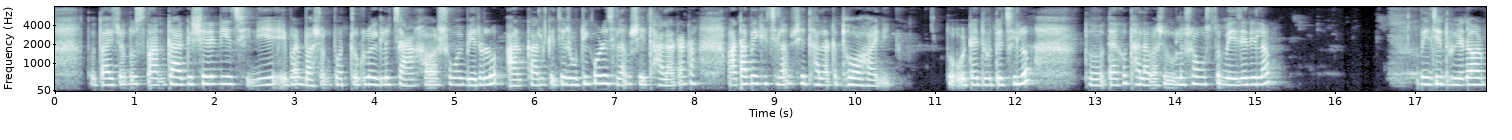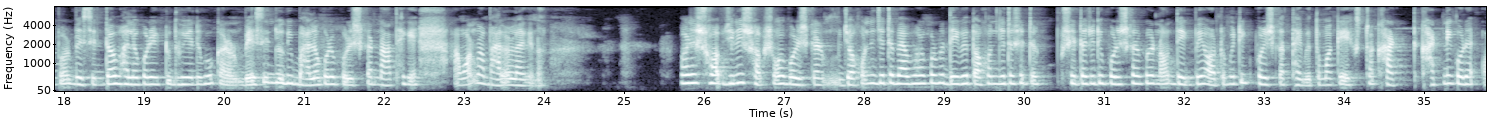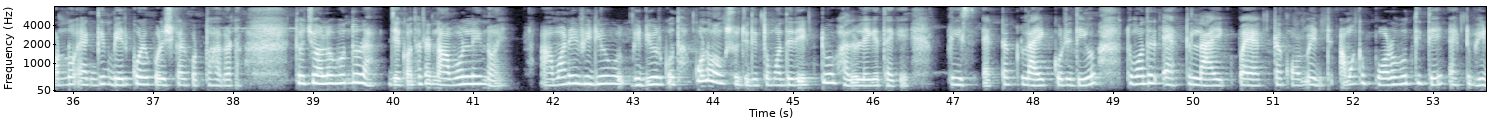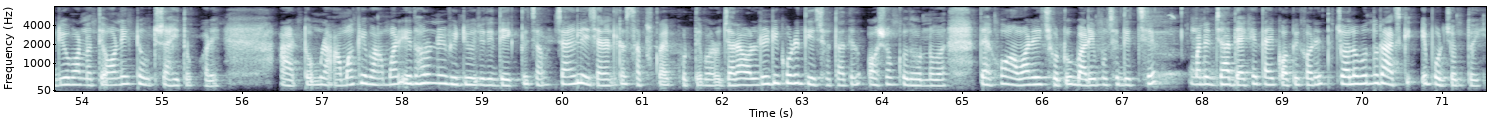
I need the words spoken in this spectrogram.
তো তাই জন্য স্নানটা আগে সেরে নিয়েছি, নিয়ে এবার বাসনপত্রগুলো, এগুলো চা খাওয়ার সময় বেরোলো আর কালকে যে রুটি করেছিলাম, সেই থালাটা না, আটা মেখেছিলাম, সেই থালাটা ধোয়া হয়নি। তো ওটাই ধুতে ছিল। তো দেখো থালা বাসনগুলো সমস্ত মেজে নিলাম। মেজে ধুয়ে নেওয়ার পর বেসিনটাও ভালো করে একটু ধুয়ে নেব। কারণ বেসিন যদি ভালো করে পরিষ্কার না থাকে, আমার না ভালো লাগে না। মানে সব জিনিস সবসময় পরিষ্কার। যখনই যেটা ব্যবহার করবে দেখবে, তখন যেটা সেটা সেটা যদি পরিষ্কার করে নাও, দেখবে অটোমেটিক পরিষ্কার থাকবে। তোমাকে এক্সট্রা খাট, খাটনি করে অন্য একদিন বের করে পরিষ্কার করতে হবে না। তো চলো বন্ধুরা, যে কথাটা না বললেই নয়, আমার এই ভিডিও, ভিডিওর কথা কোনো অংশ যদি তোমাদের একটুও ভালো লেগে থাকে প্লিজ একটা লাইক করে দিও। তোমাদের একটা লাইক বা একটা কমেন্ট আমাকে পরবর্তীতে একটা ভিডিও বানাতে অনেকটা উৎসাহিত করে। আর তোমরা আমাকে বা আমার এ ধরনের ভিডিও যদি দেখতে চাও, চাইলে এই চ্যানেলটা সাবস্ক্রাইব করতে পারো। যারা অলরেডি করে দিয়েছ, তাদের অসংখ্য ধন্যবাদ। দেখো, আমার এই ছোটু বাড়ি মুছে দিচ্ছে। মানে যা দেখে তাই কপি করে। তো চলো বন্ধুরা, আজকে এ পর্যন্তই।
